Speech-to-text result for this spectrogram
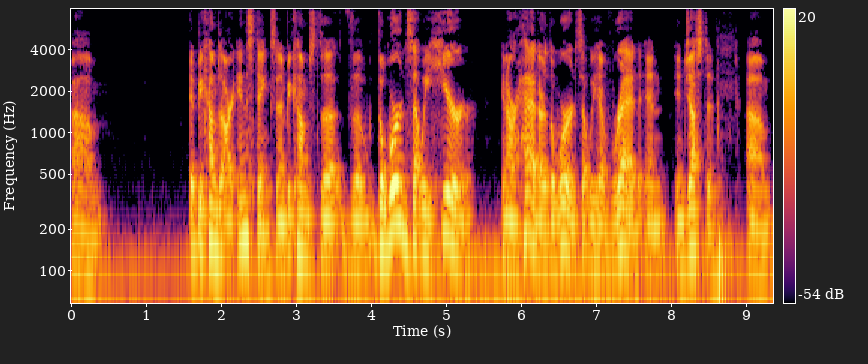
um, it becomes our instincts and it becomes the the the words that we hear in our head are the words that we have read and ingested. Um,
